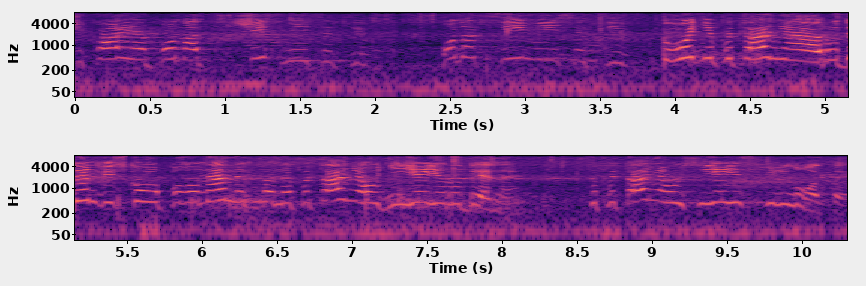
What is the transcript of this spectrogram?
Чекає понад 6 місяців, понад 7 місяців. Сьогодні питання родин військовополонених це не питання однієї родини, це питання усієї спільноти.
